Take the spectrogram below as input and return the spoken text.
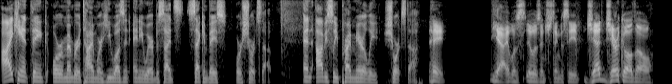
I can't think or remember a time where he wasn't anywhere besides second base or shortstop. And obviously, primarily shortstop. hey, yeah, it was it was interesting to see Jedd Gyorko though.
